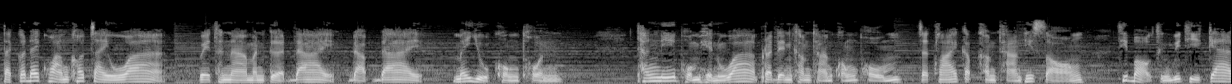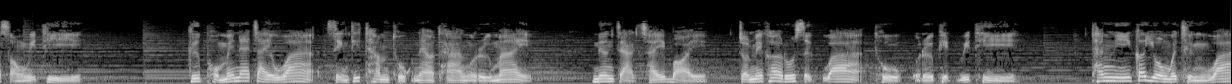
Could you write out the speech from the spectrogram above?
แต่ก็ได้ความเข้าใจว่า เวทนามันเกิดได้ ดับได้ ไม่อยู่คงทน ทั้งนี้ผมเห็นว่าประเด็นคำถามของผมจะคล้ายกับคำถามที่สองที่บอกถึงวิธีแก้สองวิธี คือผมไม่แน่ใจว่าสิ่งที่ทำถูกแนวทางหรือไม่ เนื่องจากใช้บ่อย จนไม่ค่อยรู้สึกว่าถูกหรือผิดวิธี ทั้งนี้ก็โยงไปถึงว่า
